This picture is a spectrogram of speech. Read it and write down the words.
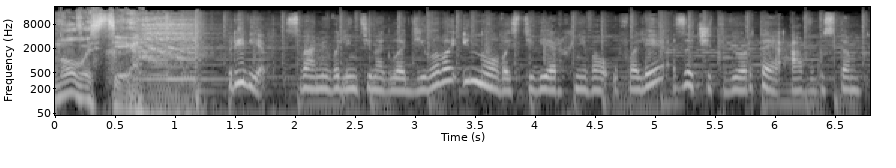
Новости. Привет! С вами Валентина Гладилова и новости Верхнего Уфале за 4 августа.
